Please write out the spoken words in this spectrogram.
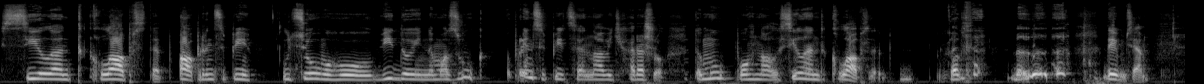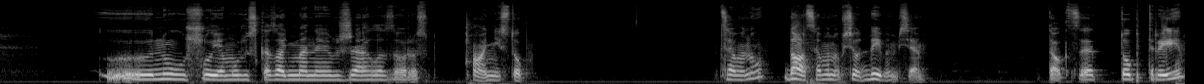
Silent Clubstep. А, в принципі, у цього відео і нема звука. В принципі, це навіть хорошо. Тому погнали. Silent Clubstep. Дивимося. Е, Ну, що я можу сказати, в мене вже глаза роз... А, ні, стоп. Це воно? Да, це воно. Все, дивимося. Так, це топ-3.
